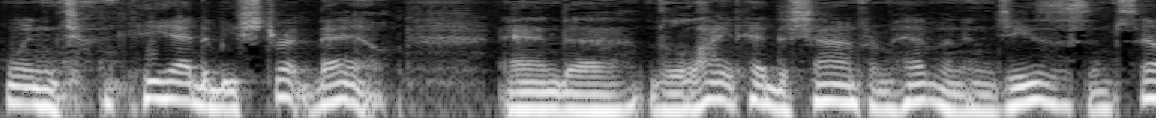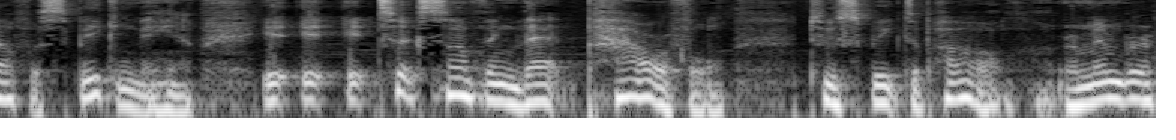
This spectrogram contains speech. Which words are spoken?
when he had to be struck down, and uh, the light had to shine from heaven, and Jesus Himself was speaking to him. It, it, it took something that powerful to speak to Paul. Remember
